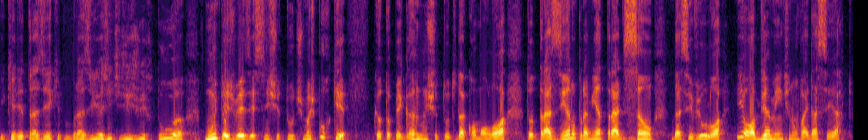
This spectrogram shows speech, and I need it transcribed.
e querer trazer aqui para o Brasil e a gente desvirtua muitas vezes esses institutos. Mas por quê? Porque eu estou pegando um instituto da Common Law, estou trazendo para minha tradição da Civil Law e obviamente não vai dar certo.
